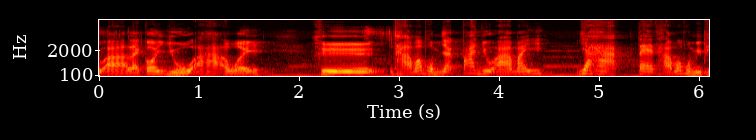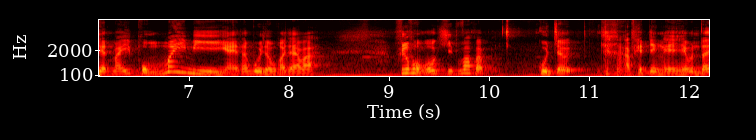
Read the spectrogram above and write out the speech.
UR แล้วก็ UR เว้ยคือถามว่าผมอยากปั้น UR ไหมอยากแต่ถามว่าผมมีเพชรไหมผมไม่มีไงท่านผู้ชมเข้าใจปะ คือผมก็คิดว่าแบบกูจะหาเพชรยังไงให้มันได้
